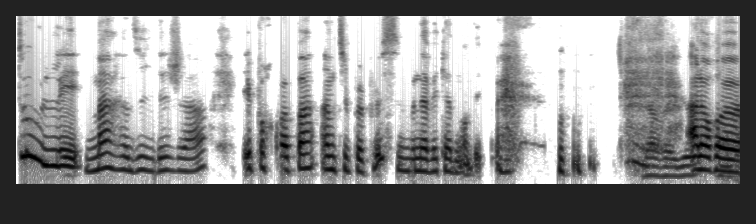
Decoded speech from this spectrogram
tous les mardis déjà. Et pourquoi pas un petit peu plus Vous n'avez qu'à demander. Alors, euh,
